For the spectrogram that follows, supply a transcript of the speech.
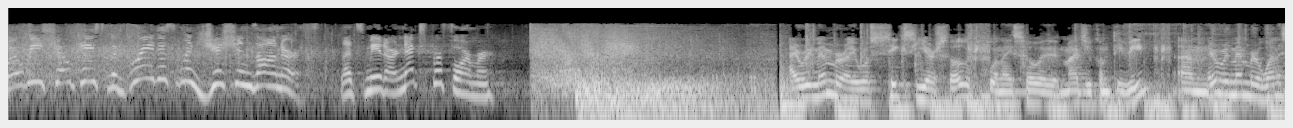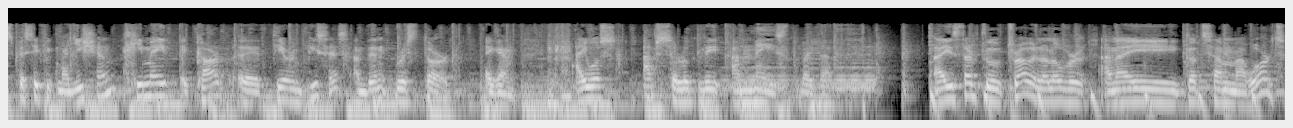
where we showcase the greatest magicians on earth. Let's meet our next performer. I remember I was six years old when I saw magic on TV, and I remember one specific magician. He made a card uh, tear in pieces and then restored again. I was absolutely amazed by that. I started to travel all over and I got some awards.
